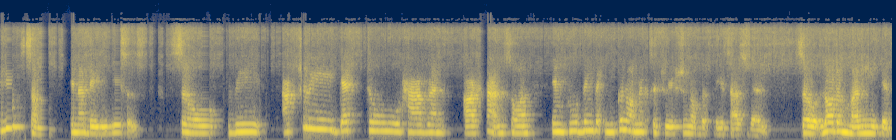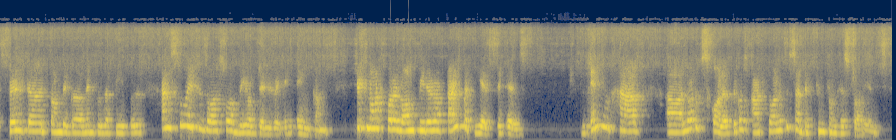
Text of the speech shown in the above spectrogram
use some in a daily basis. So we actually get to have an, our hands on improving the economic situation of the place as well. So a lot of money gets filtered from the government to the people. And so it is also a way of generating income. If not for a long period of time, but yes, it is. Then you have uh, a lot of scholars because archaeologists are different from historians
